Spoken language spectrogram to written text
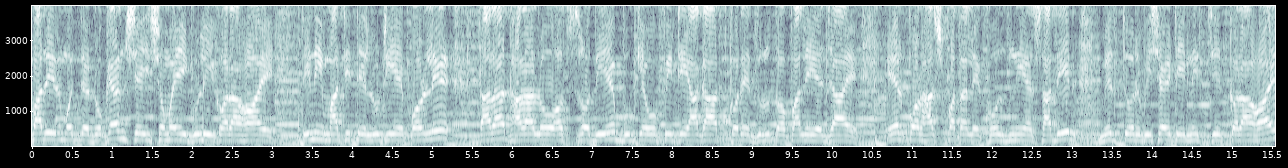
বাড়ির মধ্যে ঢোকেন, সেই সময়ই গুলি করা হয়। তিনি মাটিতে লুটিয়ে পড়লে তারা ধারালো অস্ত্র দিয়ে বুকে ও পিঠে আঘাত করে দ্রুত পালিয়ে যায়। এরপর হাসপাতালে খোঁজ নিয়ে সাদির মৃত্যুর বিষয়টি নিশ্চিত করা হয়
